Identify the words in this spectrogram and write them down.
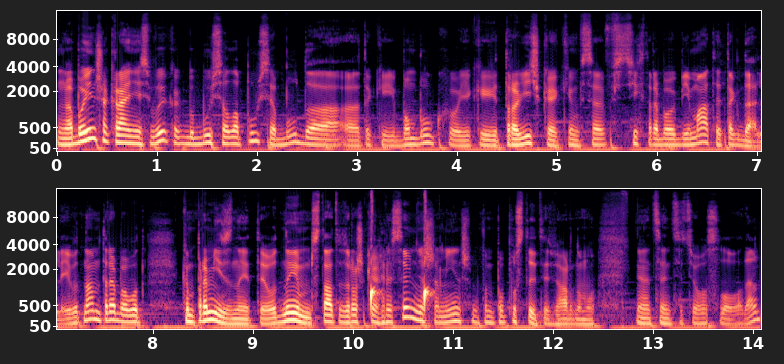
Або інша крайність, ви якби буся лапуся, Буда, е, такий бамбук, який травічка, яким все, всіх треба обіймати і так далі. І от нам треба от компроміс знайти. Одним стати трошки агресивнішим, іншим там попуститись в гарному е, сенсі цього слова. Да?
